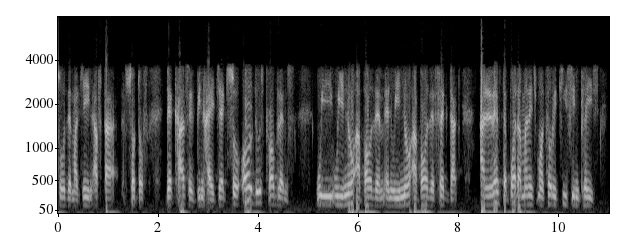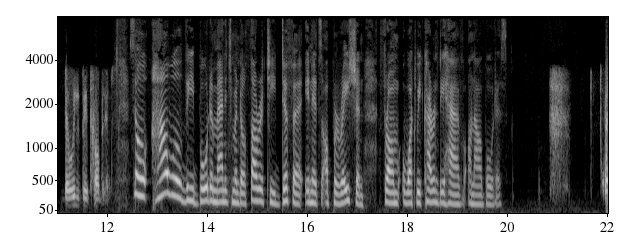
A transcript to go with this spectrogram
saw them again after sort of their cars have been hijacked. So all those problems we, we know about them and we know about the fact that unless the border management authority is in place, there will be problems. So, how will the Border Management Authority differ in its operation from what we currently have on our borders? Uh,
